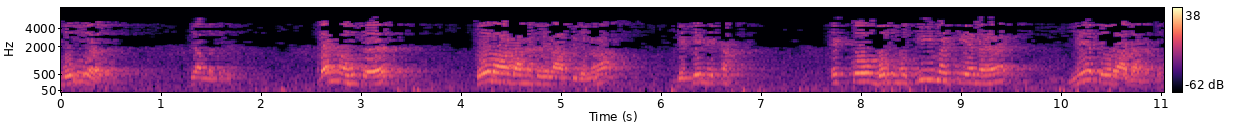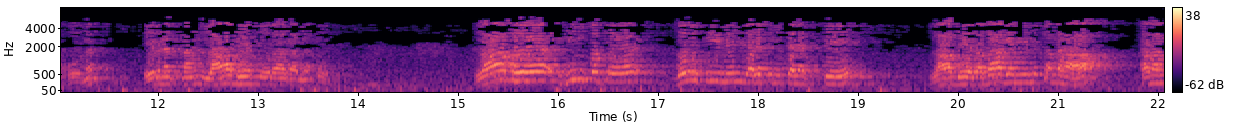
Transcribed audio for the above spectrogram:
බොරුව කියන්නට වෙනවා. දැන් ඔහුට තෝරා ගන්නට වෙලා තිබෙනවා දෙකෙන් එකක්. එක්කෝ බොරු නොකීම කියන මේ තෝරා ගන්නට ඕන. එහෙම නැත්නම් ලාභය තෝරා ගන්නට ඕන. ලාභය හිම්කොට බොරු කීමෙන් වැළකී තැනැත්තේ ලාභය ලබා ගැනීම සඳහා Taman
